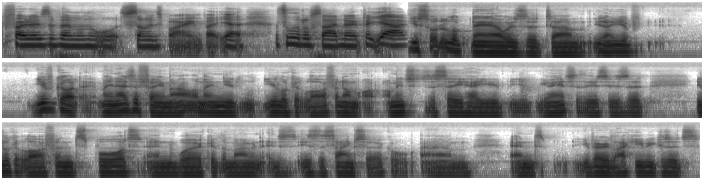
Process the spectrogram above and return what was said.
photos of them on the wall, it's so inspiring. But yeah, that's a little side note. But yeah, you sort of look now is that um, you know you've you've got. I mean, as a female, I mean, you you look at life, and I'm I'm interested to see how you you, you answer this. Is that you look at life and sport and work at the moment is is the same circle, um, and you're very lucky because it's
